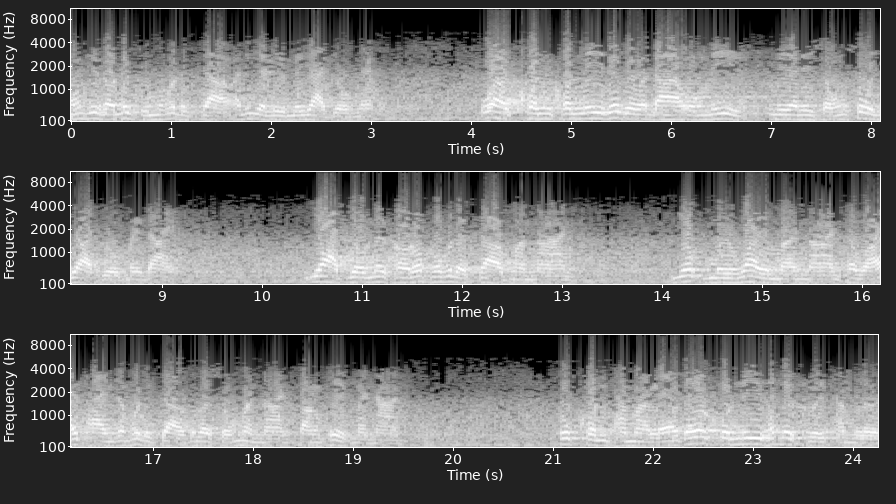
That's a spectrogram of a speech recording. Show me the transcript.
งส์ที่เรานึกถึงพระพุทธเจ้า อันนี้อย่าลืมนะญาติโยมนะว่าคนคนนี้หรือเทวดาองค์นี้มีอานิสงส์สู้ญาติโยมไม่ได้ ญาติโยมได้เคารพพระพุทธเจ้ามานาน ยกมือไหว้มานาน ถวายทานกับพระพุทธเจ้าก็ประสงค์มานาน ฟังเทศมานาน ทุกคนทำมาแล้ว แต่ว่าคนนี้เขาไม่เคยทำเลย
